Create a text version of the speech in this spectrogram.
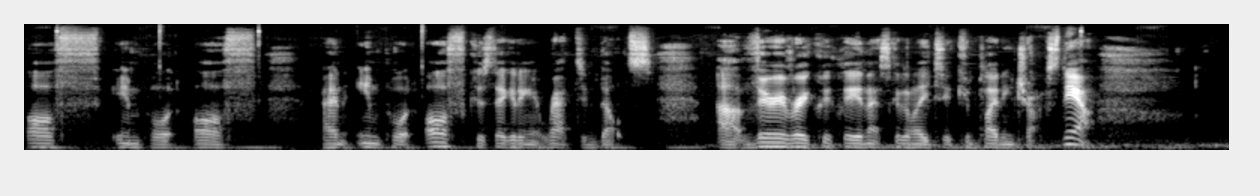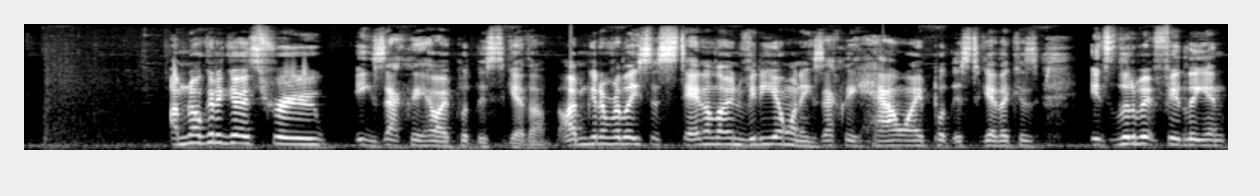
off, import off and import off because they're getting it wrapped in belts uh, very, very quickly, and that's going to lead to complaining trucks. Now, I'm not going to go through exactly how I put this together. I'm going to release a standalone video on exactly how I put this together because it's a little bit fiddly and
